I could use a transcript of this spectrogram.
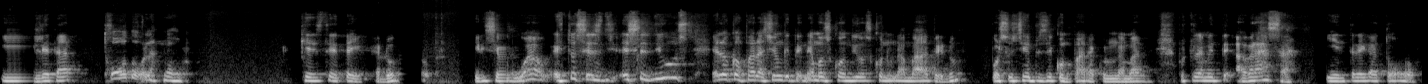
y le da todo el amor que este tenga, ¿no? Y dice, wow, entonces ese es Dios, es la comparación que tenemos con Dios, con una madre, ¿no? Por eso siempre se compara con una madre, porque realmente abraza y entrega todo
